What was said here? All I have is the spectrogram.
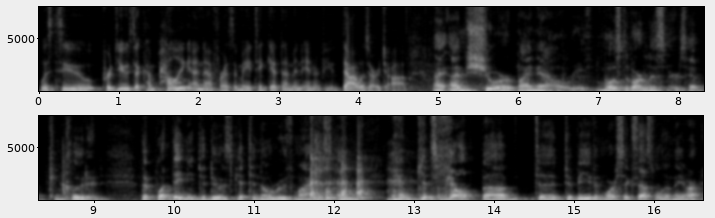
was to produce a compelling enough resume to get them an interview. That was our job. I, I'm sure by now, Ruth, most of our listeners have concluded that what they need to do is get to know Ruth Miles and, and get some help um, to, to be even more successful than they are.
